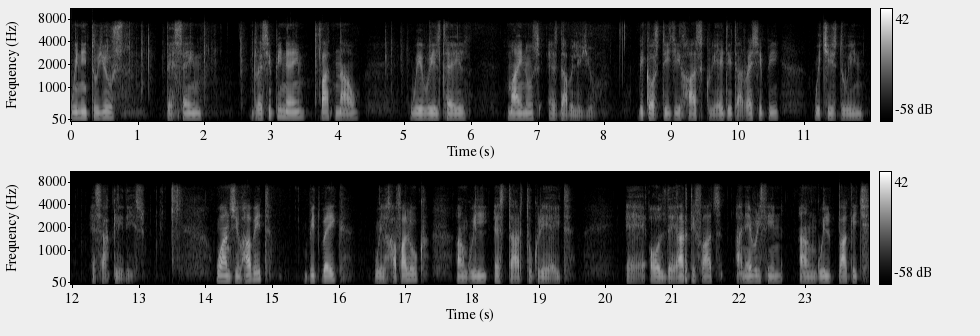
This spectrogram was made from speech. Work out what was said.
we need to use the same recipe name, but now we will tail minus SWU because Digi has created a recipe which is doing exactly this. Once you have it, BitBake will have a look and will start to create uh, all the artifacts and everything and will package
